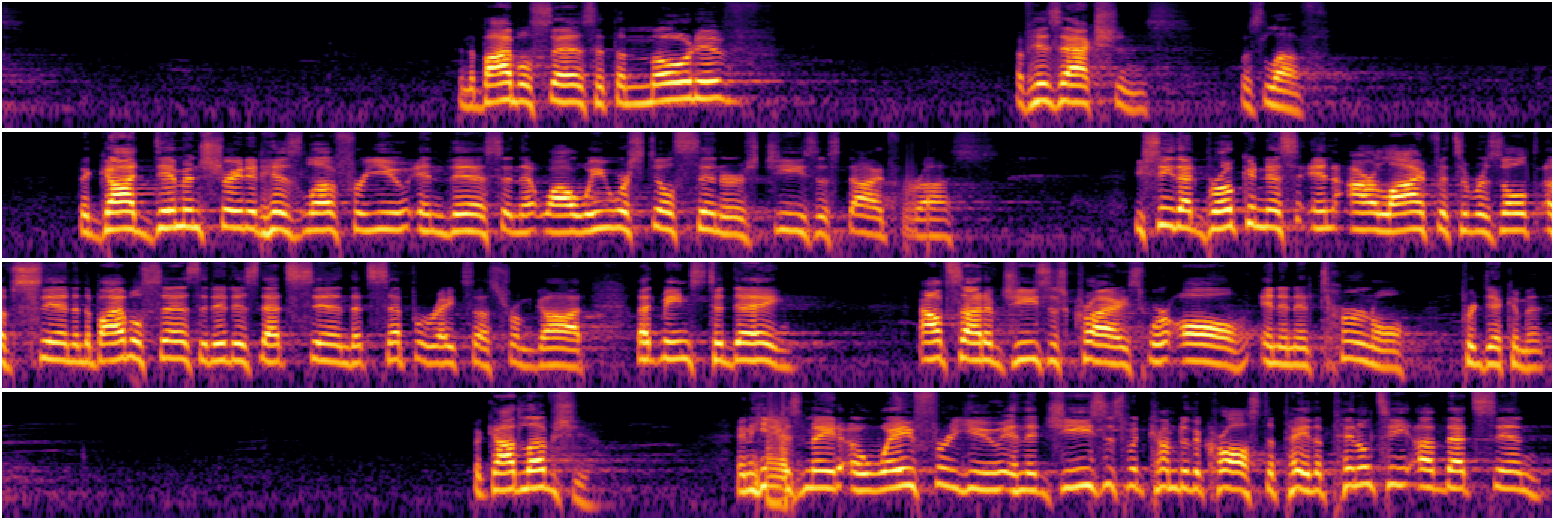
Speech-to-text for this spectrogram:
And the Bible says that the motive of his actions was love that God demonstrated his love for you in this, and that while we were still sinners, Jesus died for us. You see, that brokenness in our life, it's a result of sin. And the Bible says that it is that sin that separates us from God. That means today, outside of Jesus Christ, we're all in an eternal predicament. But God loves you and He has made a way for you, and that Jesus would come to the cross to pay the penalty of that sin.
